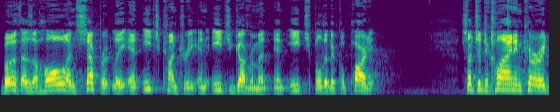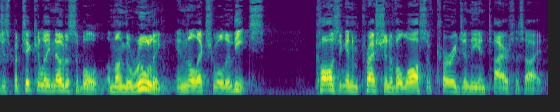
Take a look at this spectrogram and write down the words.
both as a whole and separately, in each country, in each government, in each political party. Such a decline in courage is particularly noticeable among the ruling intellectual elites, causing an impression of a loss of courage in the entire society.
